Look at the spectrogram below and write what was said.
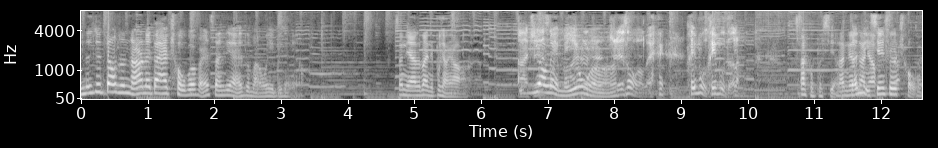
那就到时候拿出来大家抽吧，反正 3DS 版我也不想要。3DS 版你不想要啊？啊，要了也没用啊直接送我呗，黑幕黑幕得了。那可不行，那你那你要咱得先说丑对。，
